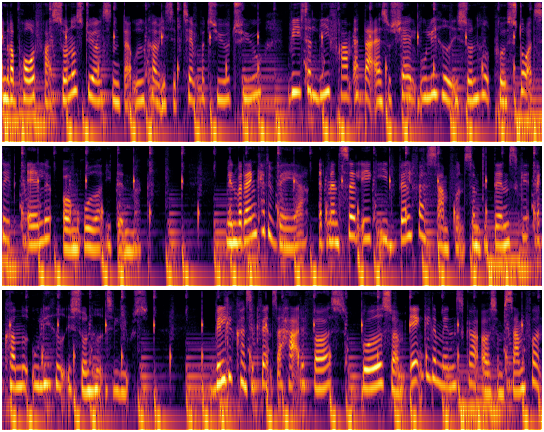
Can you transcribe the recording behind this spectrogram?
En rapport fra Sundhedsstyrelsen, der udkom i september 2020, viser lige frem, at der er social ulighed i sundhed på stort set alle områder i Danmark. Men hvordan kan det være, at man selv ikke i et velfærdssamfund som det danske er kommet ulighed i sundhed til livs? Hvilke konsekvenser har det for os, både som enkelte mennesker og som samfund?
